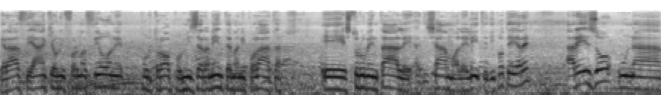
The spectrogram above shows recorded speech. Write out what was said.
grazie anche a un'informazione purtroppo miseramente manipolata e strumentale diciamo, alle elite di potere, ha reso una,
